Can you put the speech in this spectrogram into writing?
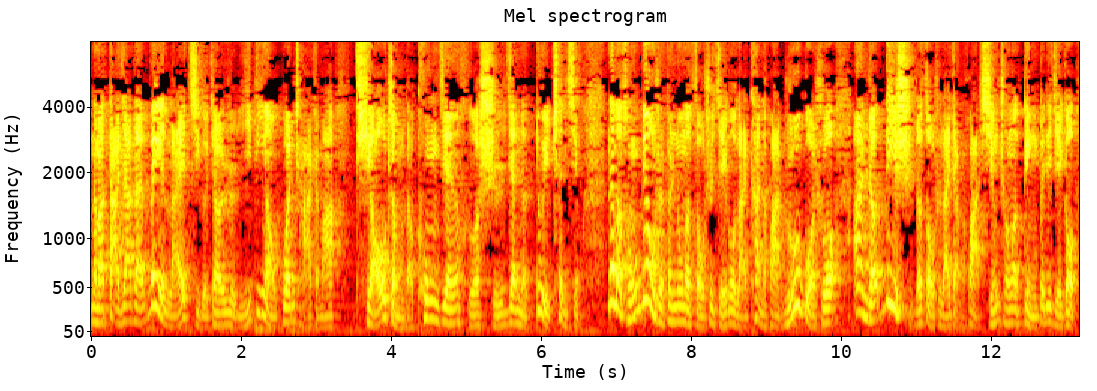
那么大家在未来几个交易日一定要观察什么调整的。空间和时间的对称性。那么从六十分钟的走势结构来看的话，如果说按照历史的走势来讲的话，形成了顶背离结构，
